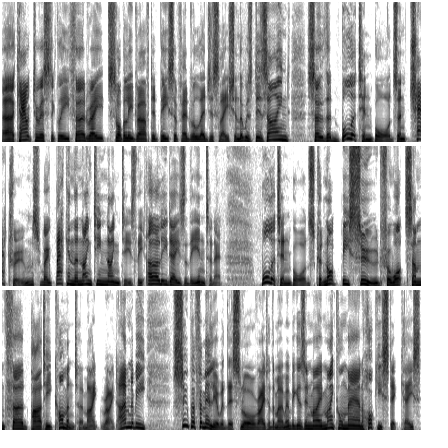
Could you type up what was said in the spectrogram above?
a characteristically third rate, sloppily drafted piece of federal legislation that was designed so that bulletin boards and chat rooms, well, back in the 1990s, the early days of the internet, bulletin boards could not be sued for what some third party commenter might write. I'm going to be super familiar with this law right at the moment because in my Michael Mann hockey stick case,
